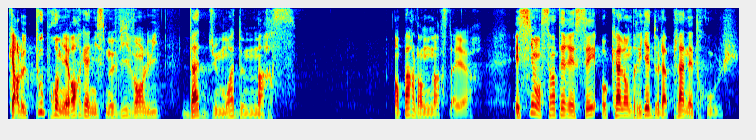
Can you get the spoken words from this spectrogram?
car le tout premier organisme vivant, lui, date du mois de mars. En parlant de Mars d'ailleurs, et si on s'intéressait au calendrier de la planète rouge?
